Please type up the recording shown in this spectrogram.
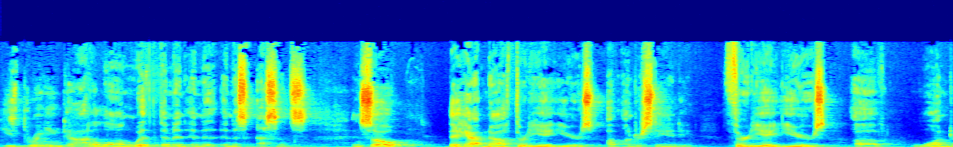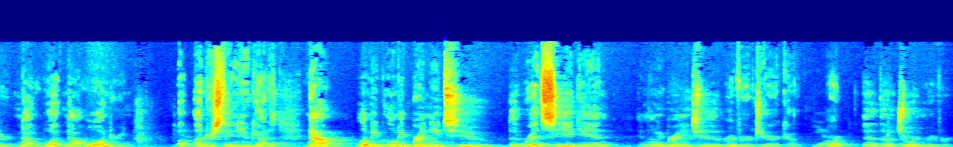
he's bringing God along with them in, in, in this essence. And so they have now 38 years of understanding, 38 years of wonder, not what, not wondering, but understanding who God is. Now, let me let me bring you to the Red Sea again, and let me bring you to the River of Jericho Yeah. or uh, the Jordan River.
